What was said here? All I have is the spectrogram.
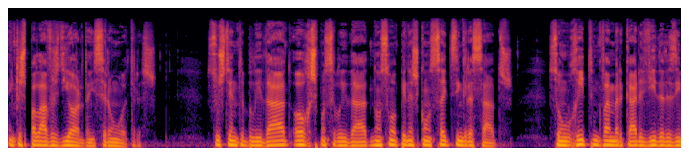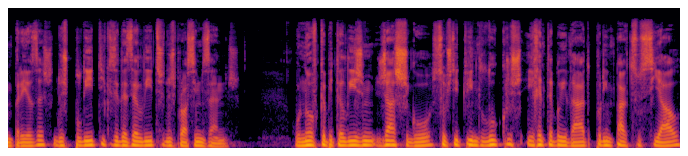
em que as palavras de ordem serão outras. Sustentabilidade ou responsabilidade não são apenas conceitos engraçados, são o ritmo que vai marcar a vida das empresas, dos políticos e das elites nos próximos anos. O novo capitalismo já chegou, substituindo lucros e rentabilidade por impacto social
